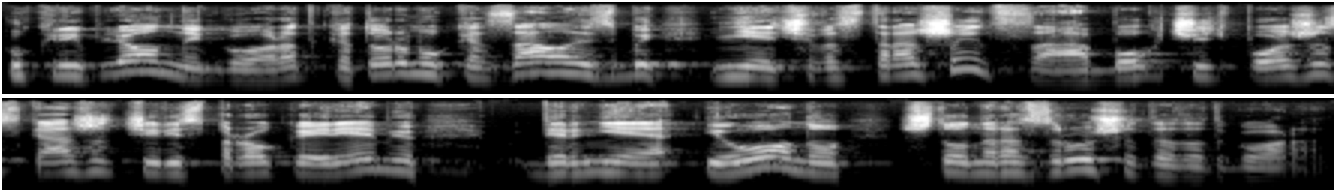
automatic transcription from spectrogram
укрепленный город, которому, казалось бы, нечего страшиться, а Бог чуть позже скажет через пророка Иеремию, вернее Иону, что он разрушит этот город.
